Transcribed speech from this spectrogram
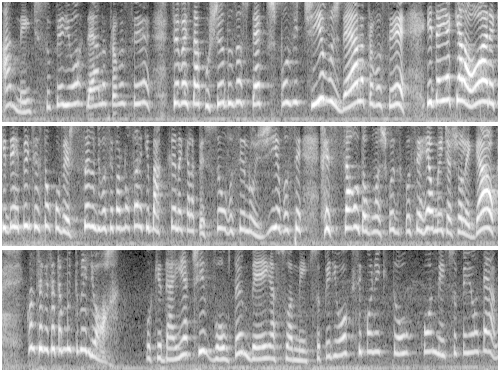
a mente superior dela para você. Você vai estar puxando os aspectos positivos dela para você. E daí aquela hora que de repente vocês estão conversando e você fala: "Nossa, olha que bacana aquela pessoa", você elogia, você ressalta algumas coisas que você realmente achou legal. Quando você vê você está muito melhor porque daí ativou também a sua mente superior que se conectou com a mente superior dela.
